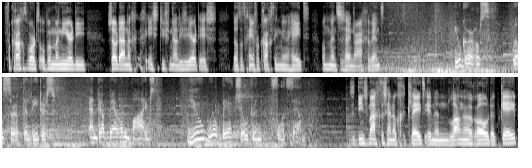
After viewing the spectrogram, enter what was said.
verkracht wordt op een manier die zodanig geïnstitutionaliseerd is dat het geen verkrachting meer heet, want mensen zijn eraan gewend. You girls will serve the leaders and their barren wives. You will bear children for them. De dienstmaagden zijn ook gekleed in een lange rode cape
